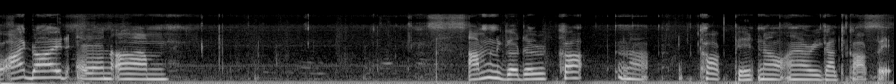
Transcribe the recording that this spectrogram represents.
I died and um I'm gonna go to the cockpit. No, I already got the cockpit.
